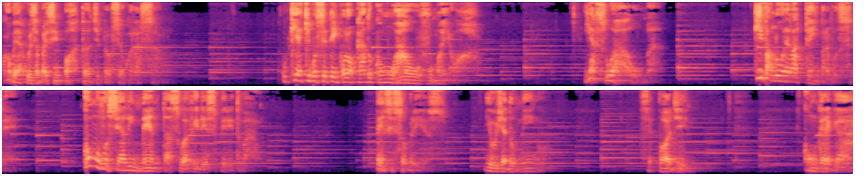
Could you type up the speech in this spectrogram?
Qual é a coisa mais importante para o seu coração? O que é que você tem colocado como alvo maior? E a sua alma? Que valor ela tem para você? Como você alimenta a sua vida espiritual? Pense sobre isso. E hoje é domingo. Você pode congregar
